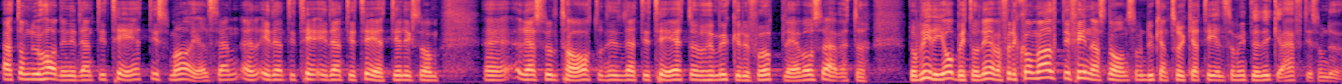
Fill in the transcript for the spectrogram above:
att om du har din identitet i smörjelsen, eh, identitet, identitet i liksom, eh, resultat och din identitet över hur mycket du får uppleva och så här, vet du, då blir det jobbigt att leva. För det kommer alltid finnas någon som du kan trycka till som inte är lika häftig som du.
